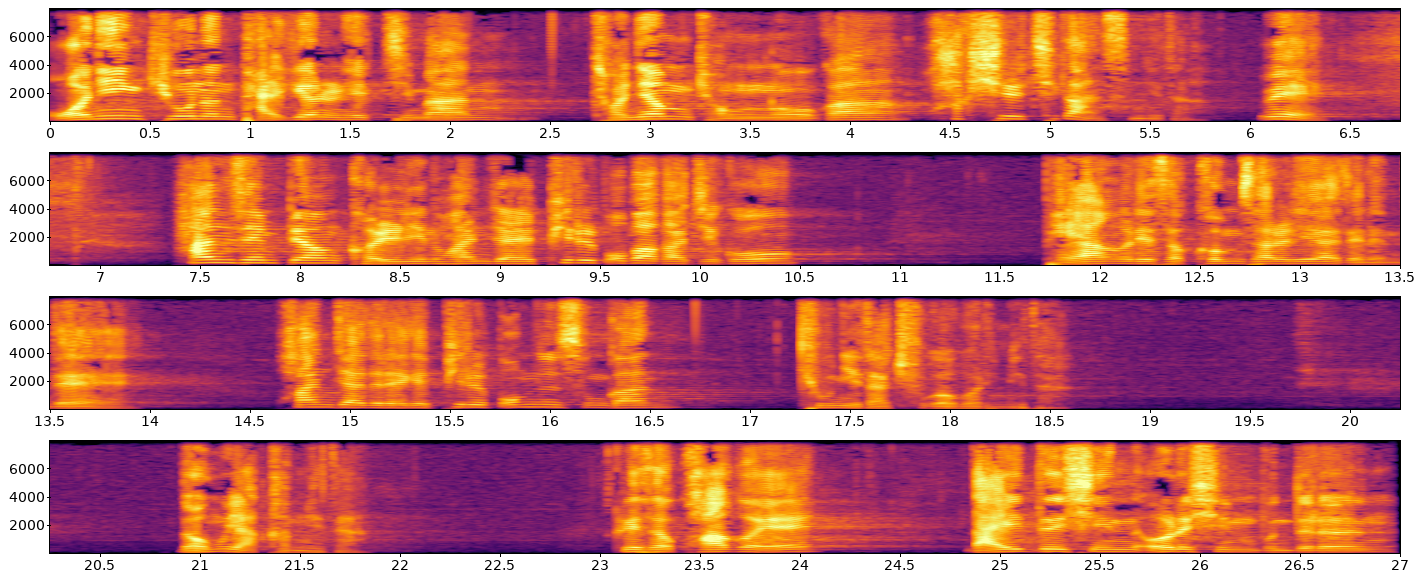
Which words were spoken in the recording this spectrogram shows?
원인 균은 발견을 했지만 전염 경로가 확실치가 않습니다. 왜? 한센병 걸린 환자의 피를 뽑아가지고 배양을 해서 검사를 해야 되는데 환자들에게 피를 뽑는 순간 균이 다 죽어버립니다. 너무 약합니다. 그래서 과거에 나이 드신 어르신 분들은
